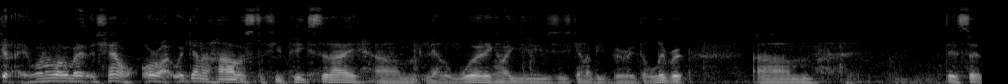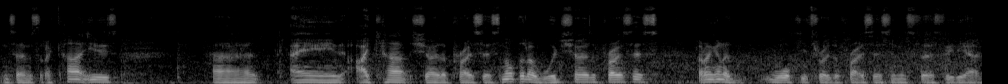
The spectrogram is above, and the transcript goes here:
G'day everyone and welcome back to the channel. Alright, we're going to harvest a few pigs today. Um, now the wording I use is going to be very deliberate. Um, there's certain terms that I can't use uh, and I can't show the process. Not that I would show the process, but I'm going to walk you through the process in this first video.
